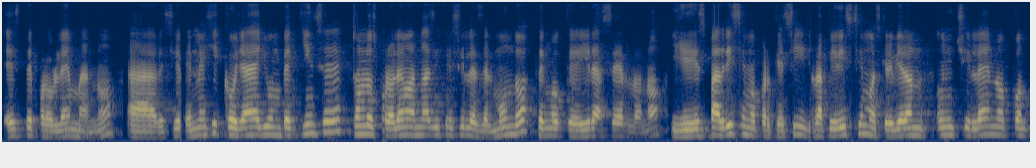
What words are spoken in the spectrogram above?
este problema, ¿no? A decir, en México ya hay un B15, son los problemas más difíciles del mundo, tengo que ir a hacerlo, ¿no? Y es padrísimo porque sí, rapidísimo escribieron un chileno, pon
